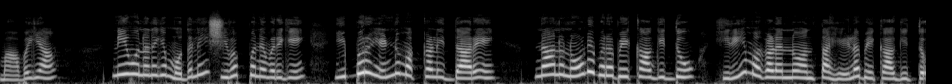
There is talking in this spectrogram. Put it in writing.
ಮಾವಯ್ಯ ನೀವು ನನಗೆ ಮೊದಲೇ ಶಿವಪ್ಪನವರಿಗೆ ಇಬ್ಬರು ಹೆಣ್ಣು ಮಕ್ಕಳಿದ್ದಾರೆ. ನಾನು ನೋಡಿ ಬರಬೇಕಾಗಿದ್ದು ಹಿರಿಯ ಮಗಳನ್ನು ಅಂತ ಹೇಳಬೇಕಾಗಿತ್ತು.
